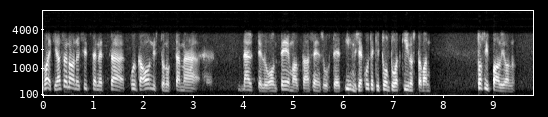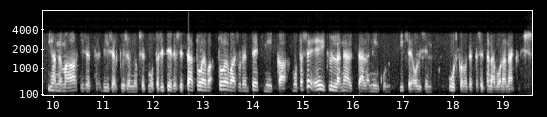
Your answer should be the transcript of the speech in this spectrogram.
vaikea sanoa nyt sitten, että kuinka onnistunut tämä näyttely on teemaltaan sen suhteen, että ihmisiä kuitenkin tuntuvat kiinnostavan tosi paljon ihan nämä arkiset dieselkysymykset, mutta sitten tietysti tämä tuleva, tulevaisuuden tekniikka, mutta se ei kyllä näy täällä niin kuin itse olisin uskonut, että se tänä vuonna näkyisi.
